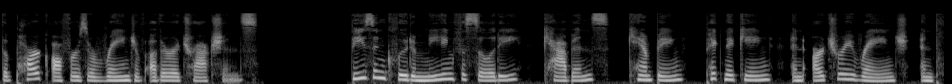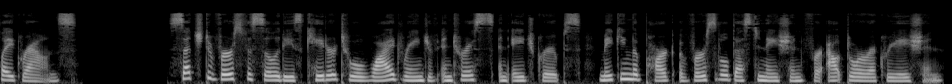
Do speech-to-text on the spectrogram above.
the park offers a range of other attractions. These include a meeting facility, cabins, camping, picnicking, an archery range, and playgrounds. Such diverse facilities cater to a wide range of interests and age groups, making the park a versatile destination for outdoor recreation.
